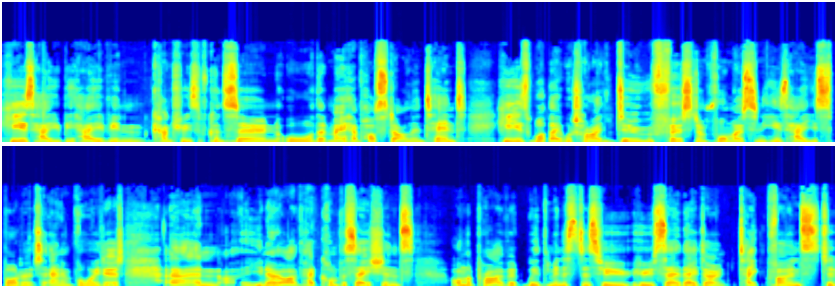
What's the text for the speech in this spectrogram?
here's how you behave in countries of concern or that may have hostile intent. Here's what they will try and do first and foremost, and here's how you spot it and avoid it. Uh, and, uh, you know, I've had conversations on the private with ministers who who say they don't take phones to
